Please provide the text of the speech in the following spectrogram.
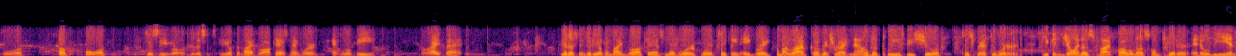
score of four to zero. You listen to the Open Mic Broadcast Network, and we'll be right back. You're listening to the Open Mic Broadcast Network. We're taking a break from our live coverage right now, but please be sure to spread the word. You can join us by following us on Twitter at OBN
